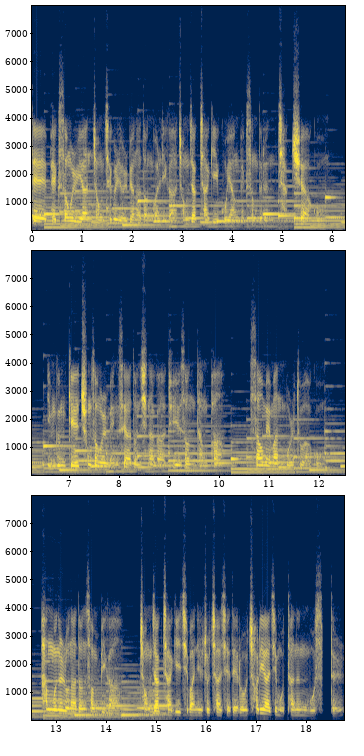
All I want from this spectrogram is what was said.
때 백성을 위한 정책을 열변하던 관리가 정작 자기 고향 백성들은 착취하고 임금께 충성을 맹세하던 신하가 뒤에선 당파 싸움에만 몰두하고 학문을 논하던 선비가 정작 자기 집안일조차 제대로 처리하지 못하는 모습들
